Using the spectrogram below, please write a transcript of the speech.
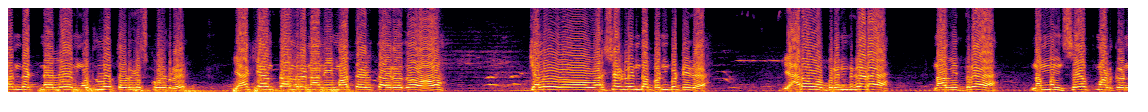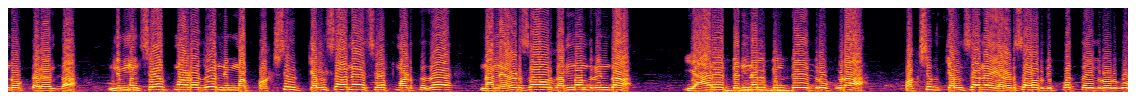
ಸಂಘಟನೆಯಲ್ಲಿ ಮೊದಲು ತೊಡಗಿಸ್ಕೊಳ್ರಿ. ಯಾಕೆ ಅಂತ ಅಂದ್ರೆ ನಾನು ಈ ಮಾತು ಹೇಳ್ತಾ ಇರೋದು, ಕೆಲವು ವರ್ಷಗಳಿಂದ ಬಂದ್ಬಿಟ್ಟಿದೆ. ಯಾರೋ ಒಬ್ರು ಹಿಂದ್ಗಡೆ ನಾವಿದ್ರೆ ನಮ್ಮನ್ನ ಸೇಫ್ ಮಾಡ್ಕೊಂಡು ಹೋಗ್ತಾರೆ ಅಂತ. ನಿಮ್ಮನ್ನ ಸೇಫ್ ಮಾಡೋದು, ನಿಮ್ಮ ಪಕ್ಷದ ಕೆಲಸನೇ ಸೇಫ್ ಮಾಡ್ತದೆ. ನಾನು ಎರಡ್ ಸಾವಿರದ ಹನ್ನೊಂದರಿಂದ ಯಾರೇ ಬೆನ್ನೆಲ್ ಬಿಲ್ದೇ ಇದ್ರು ಕೂಡ ಪಕ್ಷದ ಕೆಲಸನೇ ಎರಡ್ ಸಾವಿರದ ಇಪ್ಪತ್ತೈದರವರೆಗೂ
